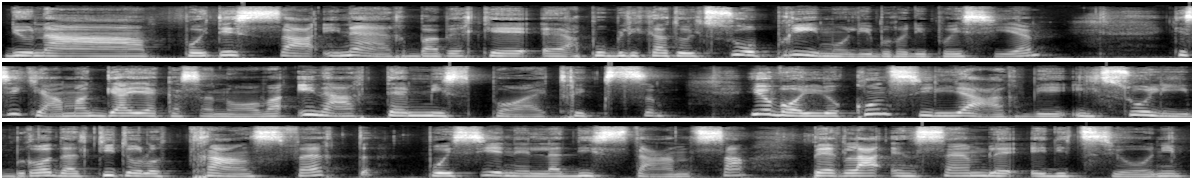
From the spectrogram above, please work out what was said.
di una poetessa in erba perché eh, ha pubblicato il suo primo libro di poesie che si chiama Gaia Casanova, in arte Miss Poetrix. Io voglio consigliarvi il suo libro dal titolo Transfert, Poesie nella distanza per la Ensemble Edizioni.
